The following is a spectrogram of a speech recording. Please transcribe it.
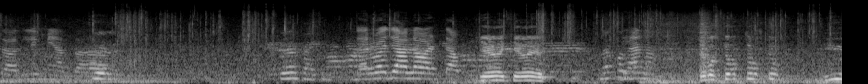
चालले मी आता. दरवाजा आला वाटतं आपण केळ केळ घ्या ना. ते बघ ते बघ ते बघ ते बघ. ही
